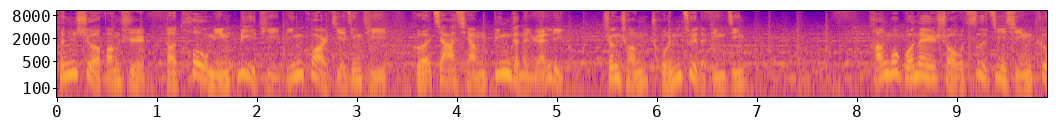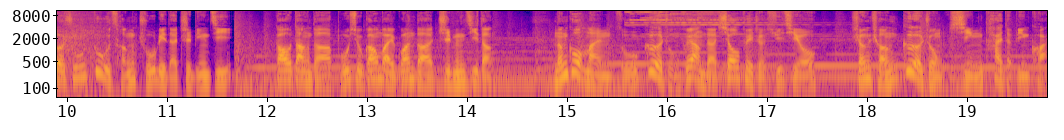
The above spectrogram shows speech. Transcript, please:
喷射方式的透明立体冰块结晶体和加强冰等的原理，生成纯粹的冰晶。韩国国内首次进行特殊镀层处理的制冰机。高档的不锈钢外观的制冰机等，能够满足各种各样的消费者需求，生成各种形态的冰块。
